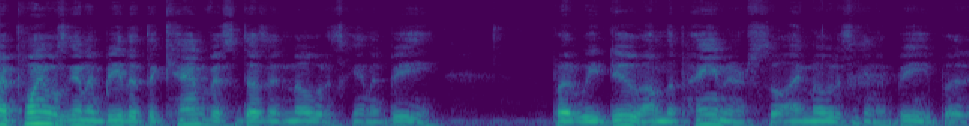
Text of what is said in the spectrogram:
My point was going to be that the canvas doesn't know what it's going to be, but we do. I'm the painter, so I know what it's going to be. But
